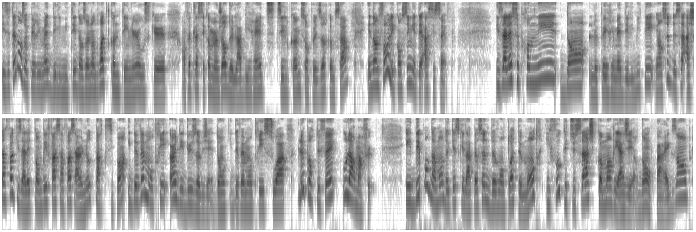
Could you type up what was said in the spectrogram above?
ils étaient dans un périmètre délimité, dans un endroit de container où ce que, en fait, là, c'est comme un genre de labyrinthe style comme, si on peut dire comme ça. Et dans le fond, les consignes étaient assez simples. Ils allaient se promener dans le périmètre délimité et ensuite de ça, à chaque fois qu'ils allaient tomber face à face à un autre participant, ils devaient montrer un des deux objets. Donc, ils devaient montrer soit le portefeuille ou l'arme à feu. Et dépendamment de qu'est-ce que la personne devant toi te montre, il faut que tu saches comment réagir. Donc, par exemple,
